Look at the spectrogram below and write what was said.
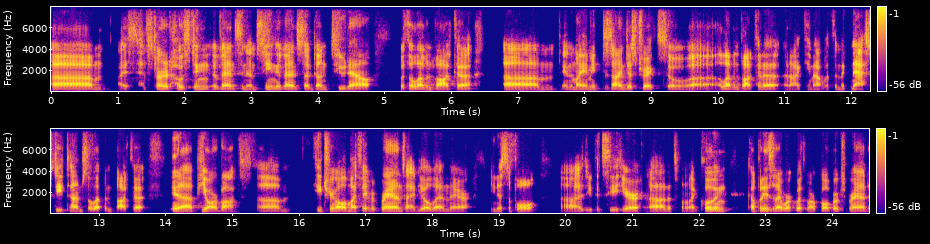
Um, I have started hosting events and emceeing events. I've done two now with 11 Vodka um, in the Miami Design District. So uh, 11 Vodka and I came out with the McNasty times 11 Vodka a PR box um, featuring all of my favorite brands. I had Joola in there, Municipal, uh, as you can see here, uh, that's one of my clothing companies that I work with, Mark Wahlberg's brand.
